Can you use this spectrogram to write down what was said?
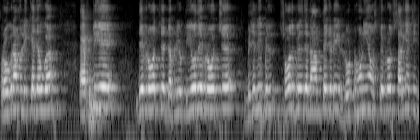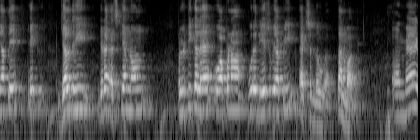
ਪ੍ਰੋਗਰਾਮ ਲਿਖਿਆ ਜਾਊਗਾ। ਐਫਡੀਏ ਦੇ ਵਿਰੋਧ ਚ ਡਬਲਯੂਟੀਓ ਦੇ ਵਿਰੋਧ ਚ ਬਿਜਲੀ ਬਿੱਲ ਸੋਧ ਬਿੱਲ ਦੇ ਨਾਮ ਤੇ ਜਿਹੜੀ ਲੁੱਟ ਹੋਣੀ ਹੈ ਉਸ ਦੇ ਵਿਰੋਧ ਸਾਰੀਆਂ ਚੀਜ਼ਾਂ ਤੇ ਇੱਕ ਜਲਦ ਹੀ ਜਿਹੜਾ ਐਸਕੇਐਮ ਨੌਨ ਪੋਲੀਟੀਕਲ ਹੈ ਉਹ ਆਪਣਾ ਪੂਰੇ ਦੇਸ਼ ਵਿਆਪੀ ਐਕਸ਼ਨ ਲਊਗਾ ਧੰਨਵਾਦ। ਮੈਂ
